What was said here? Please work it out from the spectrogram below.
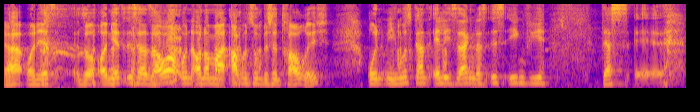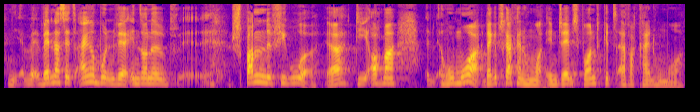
Ja, und jetzt, so, und jetzt ist er sauer und auch nochmal ab und zu ein bisschen traurig. Und ich muss ganz ehrlich sagen, das ist irgendwie, das, äh, wenn das jetzt eingebunden wäre in so eine äh, spannende Figur, ja, die auch mal, äh, Humor, da gibt's gar keinen Humor. In James Bond gibt's einfach keinen Humor.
